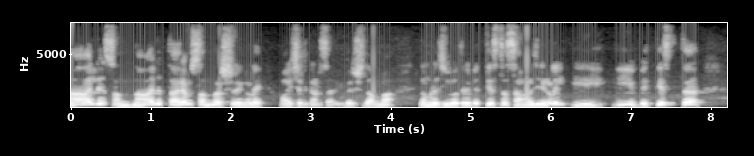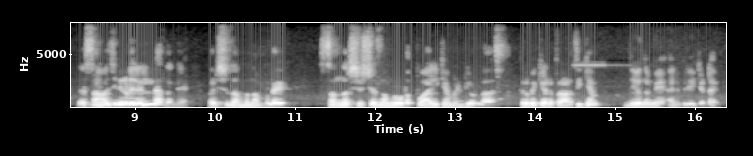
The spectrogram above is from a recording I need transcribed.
നാല് നാല് തരം സന്ദർശനങ്ങളെ വായിച്ചെടുക്കാൻ സാധിക്കും. പരിശുദ്ധ അമ്മ നമ്മുടെ ജീവിതത്തിലെ വ്യത്യസ്ത സാഹചര്യങ്ങളിൽ ഈ ഈ വ്യത്യസ്ത സാഹചര്യങ്ങളിലെല്ലാം തന്നെ പരിശുദ്ധ അമ്മ നമ്മളെ സന്ദർശിച്ച് നമ്മളോടൊപ്പം ആയിരിക്കാൻ വേണ്ടിയുള്ള കൃപയ്ക്കായിട്ട് പ്രാർത്ഥിക്കാം. ദൈവം നമ്മെ അനുഗ്രഹിക്കട്ടെ.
